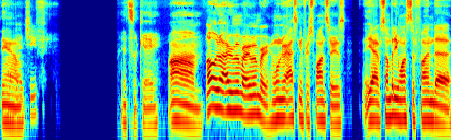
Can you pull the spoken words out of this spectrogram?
Damn. Okay, Chief. It's okay. Um, Oh no, I remember. I remember when we were asking for sponsors. Yeah, if somebody wants to fund uh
